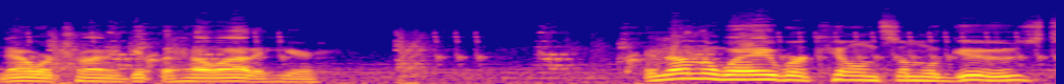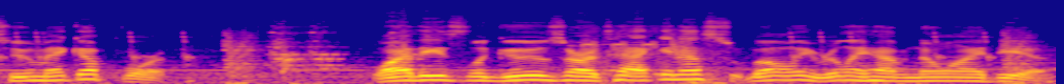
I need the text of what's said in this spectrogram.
now we're trying to get the hell out of here. And on the way, we're killing some Laguz to make up for it. Why these Laguz are attacking us? Well, we really have no idea.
